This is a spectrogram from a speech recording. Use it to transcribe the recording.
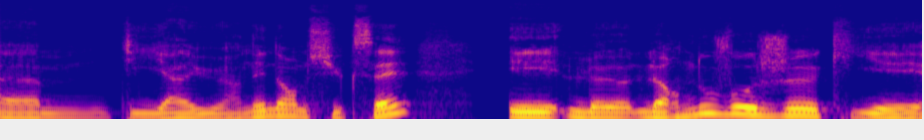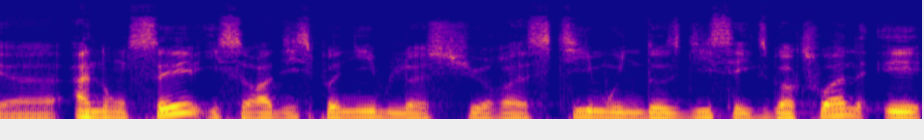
euh, qui a eu un énorme succès. Et le, leur nouveau jeu qui est euh, annoncé, il sera disponible sur euh, Steam, Windows 10 et Xbox One. Et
